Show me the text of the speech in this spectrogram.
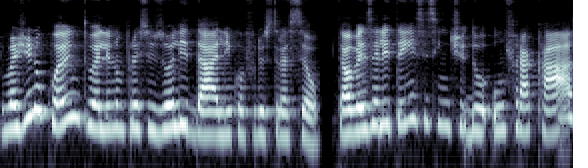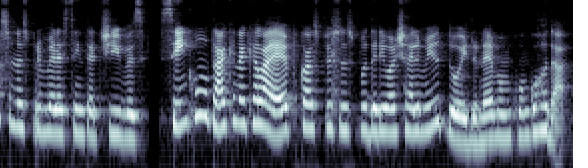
Imagina o quanto ele não precisou lidar ali com a frustração. Talvez ele tenha se sentido um fracasso nas primeiras tentativas, sem contar que naquela época as pessoas poderiam achar ele meio doido, né? Vamos concordar.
